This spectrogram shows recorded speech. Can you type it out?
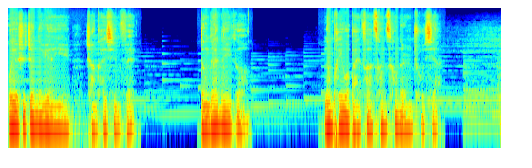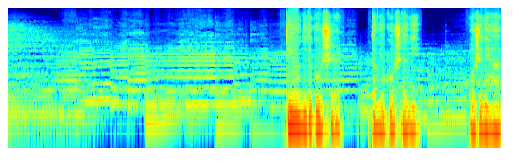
我也是真的愿意敞开心扉，等待那个能陪我白发苍苍的人出现。听有你的故事，等有故事的你。我是念安，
